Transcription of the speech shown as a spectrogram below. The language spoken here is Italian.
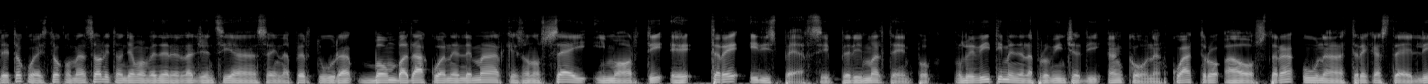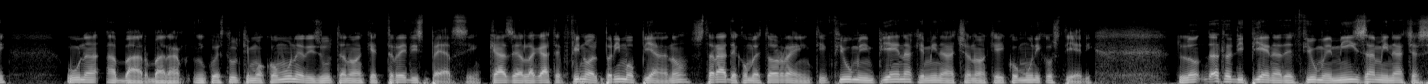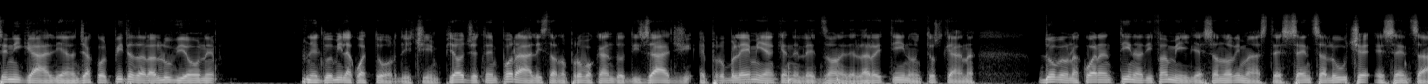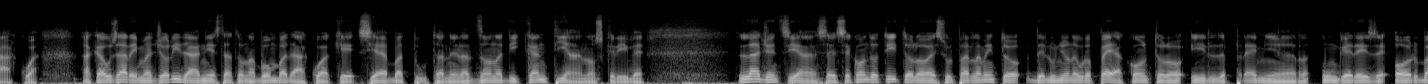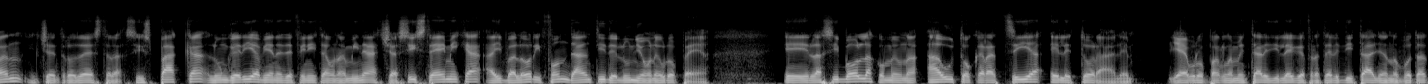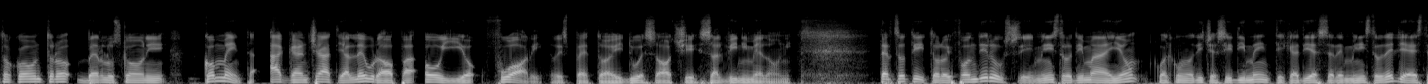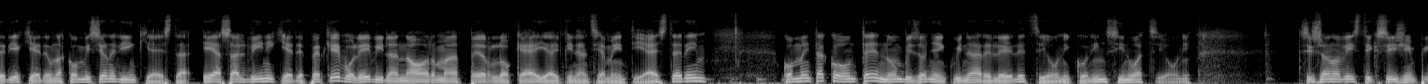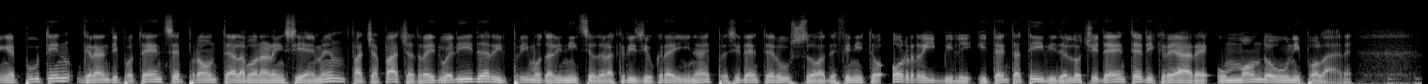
Detto questo, come al solito andiamo a vedere l'agenzia ANSA in apertura. Bomba d'acqua nelle Marche, sono sei i morti e tre i dispersi per il maltempo. Le vittime nella provincia di Ancona, quattro a Ostra, una a Tre Castelli, una a Barbara. In quest'ultimo comune risultano anche tre dispersi, case allagate fino al primo piano, strade come torrenti, fiumi in piena che minacciano anche i comuni costieri. L'ondata di piena del fiume Misa minaccia Senigallia, già colpita dall'alluvione nel 2014. Piogge temporali stanno provocando disagi e problemi anche nelle zone dell'Aretino, in Toscana, dove una quarantina di famiglie sono rimaste senza luce e senza acqua. A causare i maggiori danni è stata una bomba d'acqua che si è abbattuta nella zona di Cantiano, scrive. L'agenzia ANSA, il secondo titolo è sul Parlamento dell'Unione Europea contro il premier ungherese Orban, il centrodestra si spacca, l'Ungheria viene definita una minaccia sistemica ai valori fondanti dell'Unione Europea e la si bolla come una autocrazia elettorale. Gli europarlamentari di Lega e Fratelli d'Italia hanno votato contro, Berlusconi commenta agganciati all'Europa o io fuori rispetto ai due soci Salvini-Meloni. Terzo titolo, i fondi russi. Il ministro Di Maio, qualcuno dice si dimentica di essere ministro degli esteri e chiede una commissione di inchiesta e a Salvini chiede perché volevi la norma per l'ok ai finanziamenti esteri? Commenta Conte, non bisogna inquinare le elezioni con insinuazioni. Si sono visti Xi Jinping e Putin, grandi potenze pronte a lavorare insieme, faccia a faccia tra i due leader, il primo dall'inizio della crisi ucraina. Il presidente russo ha definito orribili i tentativi dell'Occidente di creare un mondo unipolare.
